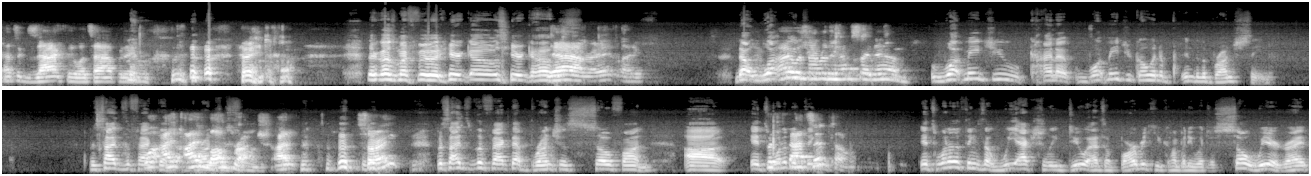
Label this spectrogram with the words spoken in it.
that's exactly what's happening right There goes my food. Here it goes. Here it goes. Yeah, right. Like now, what I was you, everything upside down. What made you kind of? What made you go into into the brunch scene? Besides the fact well, that I, I love brunch. I, sorry. Besides the fact that brunch is so fun, uh, it's but one of the things. It, it's one of the things that we actually do as a barbecue company, which is so weird, right?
